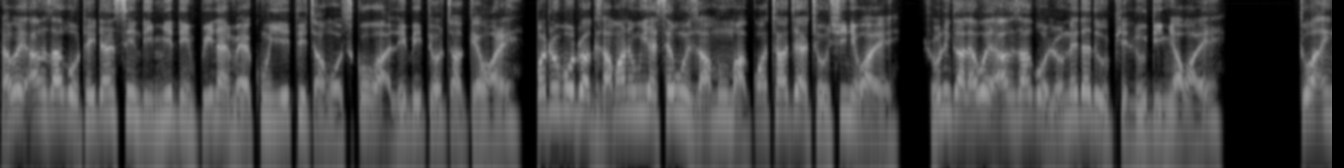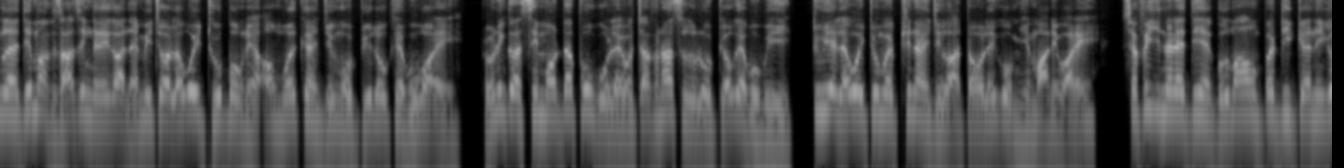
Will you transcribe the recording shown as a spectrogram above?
ဒါပေမဲ့အားကစားကိုထိတ်တန်းဆင့်တီမြင့်တင်ပေးနိုင်မဲ့အခွင့်အရေးဖြစ်ကြောင်းကိုစကော့ကအလေးပေးပြောကြားခဲ့ပါတယ်။ပွဲထိုးဖို့အတွက်ကစားမနှုတ်ရဲ့စိတ်ဝင်စားမှုမှာကွာခြားချက်အချို့ရှိနေပါတယ်။ရိုနီကလည်းဝဲအားကစားကိုလုံနေတဲ့သူဖြစ်လူတီများပါတယ်။ သူကအင်္ဂလန်တင်းမှာကစားစဉ်ကလေးကနာမီကျော်လက်ဝိတ်ထိုးပုံနဲ့အောင်ပွဲခံခြင်းကိုပြုလုပ်ခဲ့ပူပါတယ်။ရိုနီကစင်မော်တက်ဖို့ကိုလည်းကြာခဏဆိုလိုပြောခဲ့ပူပြီးသူ့ရဲ့လက်ဝိတ်ထိုးမဲ့ဖြစ်နိုင်ခြင်းကအတော်လေးကိုမြင်မာနေပါတယ်။ချက်ဖီယူနိုက်တက်ရဲ့ဂိုးသမားအောင်ပက်တီကန်နီက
